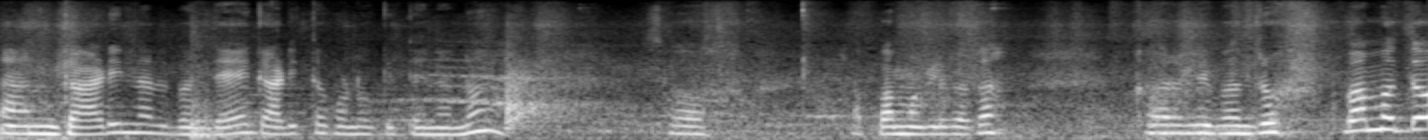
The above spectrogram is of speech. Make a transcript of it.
ನಾನು ಗಾಡಿನಲ್ಲಿ ಬಂದೆ, ಗಾಡಿ ತೊಗೊಂಡೋಗಿದ್ದೆ ನಾನು. ಸೊ ಅಪ್ಪ ಮಗಳಿವಾಗ ಕಾರಲ್ಲಿ ಬಂದರು. ಬಾ ಮುದ್ದು.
